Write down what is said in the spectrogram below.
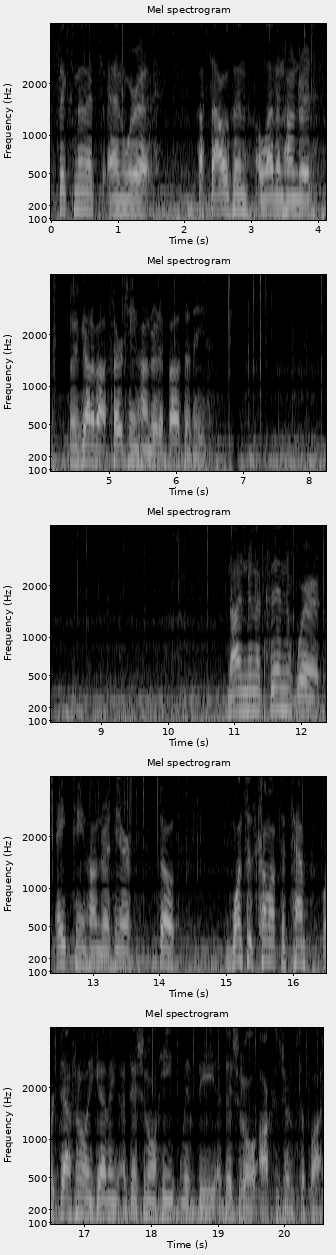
Six minutes and we're at a thousand, 1100. So we've got about 1300 at both of these. Nine minutes in, we're at 1800 here. So once it's come up to temp, we're definitely getting additional heat with the additional oxygen supply.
